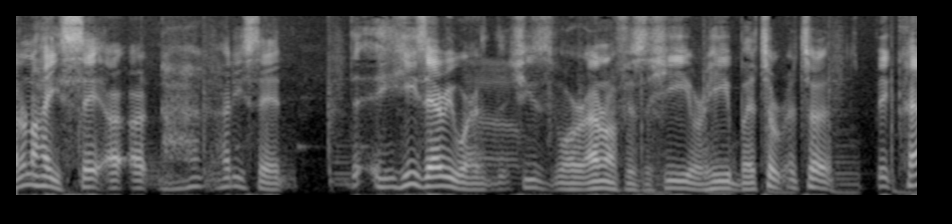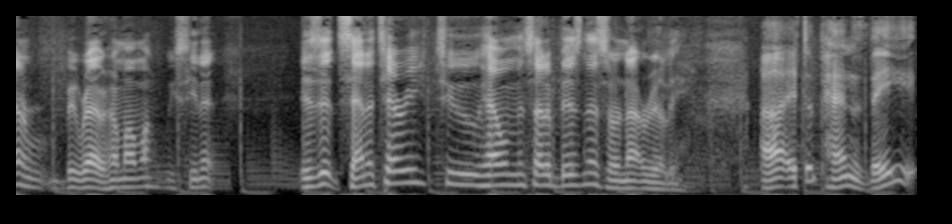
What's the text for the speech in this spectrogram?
don't know how you say. Uh, uh, how, how do you say it? Th- He's everywhere. She's, or I don't know if it's a he or he, but it's a it's a big kind of big rabbit, huh, Mama? We seen it. Is it sanitary to have them inside a business or not really? Uh, it depends. They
